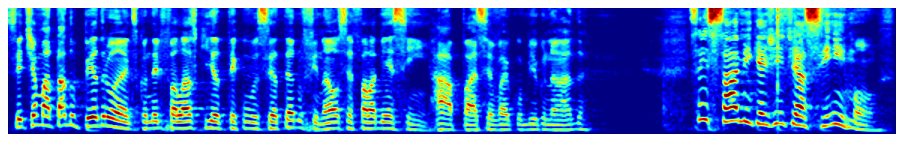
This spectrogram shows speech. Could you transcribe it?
você tinha matado o Pedro antes, quando ele falasse que ia ter com você até no final, você fala bem assim: rapaz, você vai comigo nada. Vocês sabem que a gente é assim, irmãos.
